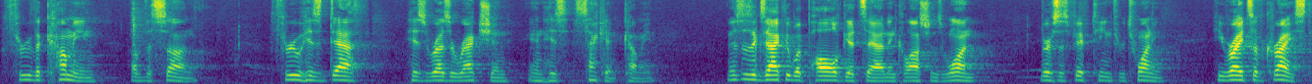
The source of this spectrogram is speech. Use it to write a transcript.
through the coming of the Son, through his death, his resurrection, and his second coming. This is exactly what Paul gets at in Colossians 1 verses 15 through 20. He writes of Christ.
